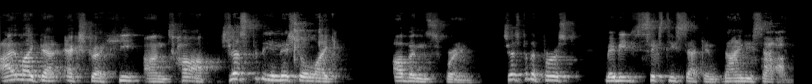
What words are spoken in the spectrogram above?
I like that extra heat on top just for the initial like oven spring, just for the first maybe 60 seconds, 90 seconds.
